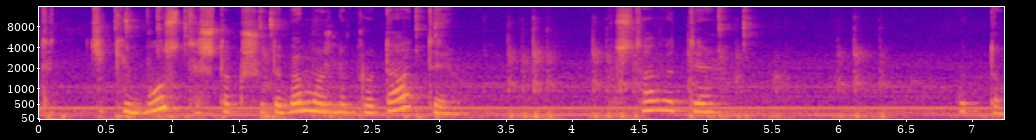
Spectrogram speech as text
Ти тільки бустиш, так що тебе можна продати. Поставити. От так.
